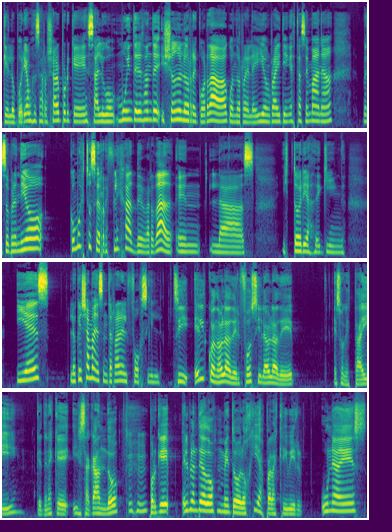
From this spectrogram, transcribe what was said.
que lo podríamos desarrollar porque es algo muy interesante y yo no lo recordaba cuando releí On Writing esta semana. Me sorprendió cómo esto se refleja de verdad en las historias de King. Y es lo que él llama desenterrar el fósil. Sí, él cuando habla del fósil habla de eso que está ahí, que tenés que ir sacando, porque él plantea dos metodologías para escribir. Una es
